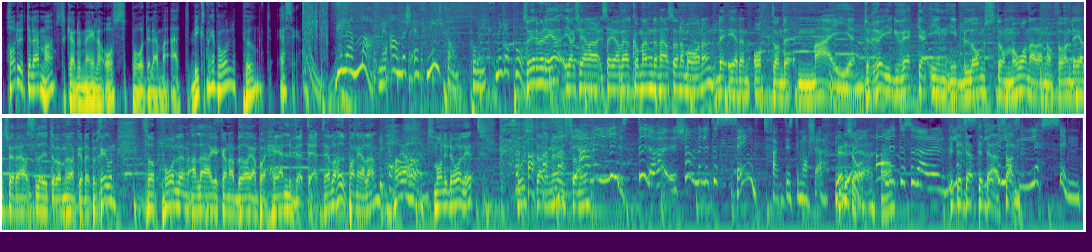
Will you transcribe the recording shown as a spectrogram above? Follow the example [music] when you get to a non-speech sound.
Har du ett dilemma så kan du mejla oss på dilemma@mixmegapol.se. Dilemma med Anders S. Nilsson på Mix Megapol. Så är det med det. Jag känner, säger välkommen den här söndagmorgonen. Det är den 8 maj. Dryg vecka in i blomstermånaden och för en del så är det här slutet av mörker och depression. För pollenallergikerna början på helvetet. Eller hur panelen? Har jag hört. Mår ni dåligt? Hostar ni, nyser Ja, ni? Lite. Jag kände mig lite sänkt faktiskt i morse. Är det så? Ja, lite sådär... Lite less, lite less, ledsen.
